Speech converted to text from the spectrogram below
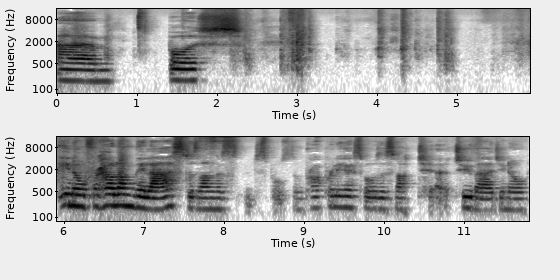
Um but you know for how long they last as long as you dispose them properly I suppose it's not too, too bad you know.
